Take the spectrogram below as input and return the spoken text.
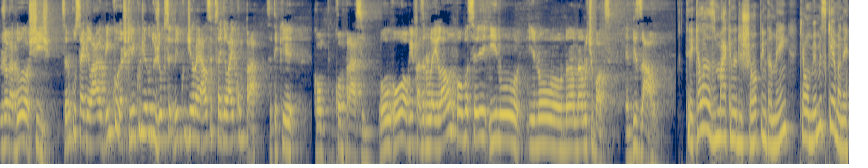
jogador X. Você não consegue lá, nem com, acho que nem com o dinheiro do jogo, você- nem com o dinheiro real você consegue lá e comprar. Você tem que com- comprar assim. Ou, ou alguém fazendo um leilão, ou você ir no, ir no na, na loot box. É bizarro. Tem aquelas máquinas de shopping também, que é o mesmo esquema, né?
